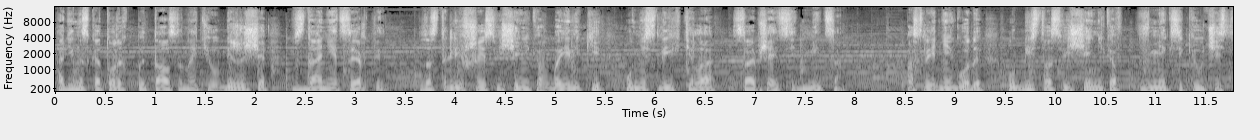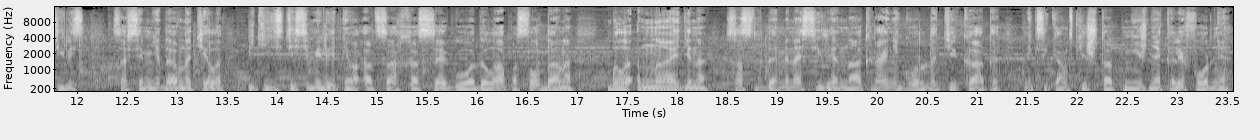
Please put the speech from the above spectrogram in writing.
один из которых пытался найти убежище в здании церкви. Застрелившие священников боевики унесли их тела, сообщает Седмица. Последние годы убийства священников в Мексике участились. Совсем недавно тело 57-летнего отца Хосе Гуаделапа Салдана было найдено со следами насилия на окраине города Текате, мексиканский штат Нижняя Калифорния.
